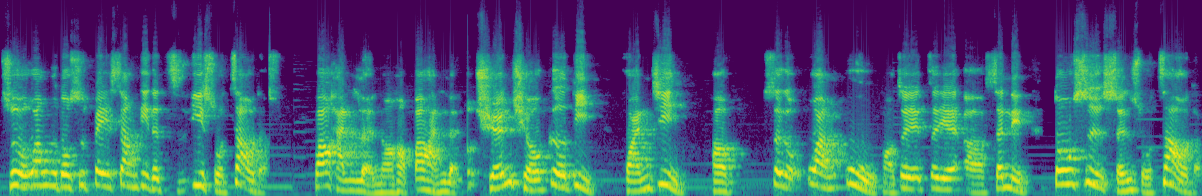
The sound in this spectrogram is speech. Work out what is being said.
所有万物都是被上帝的旨意所造的，包含人哦，哈，包含人，全球各地环境，好，这个万物，哈，这些这些呃森林都是神所造的。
